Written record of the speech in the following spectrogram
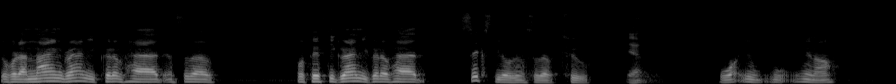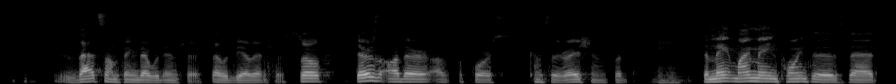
So for that nine grand, you could have had instead of for 50 grand, you could have had six deals instead of two. Yeah. What you you know, is that something that would interest that would be of interest? So there's other of, of course considerations, but Mhm. the main my main point is that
